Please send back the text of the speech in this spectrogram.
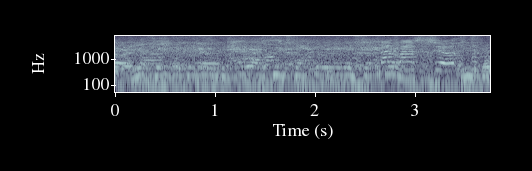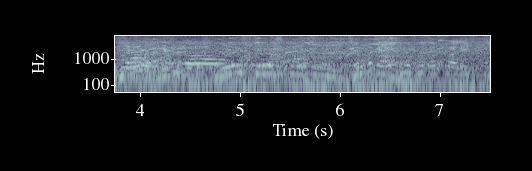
Na passt schon. Ich habe vergessen, dass wir das verrichten.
